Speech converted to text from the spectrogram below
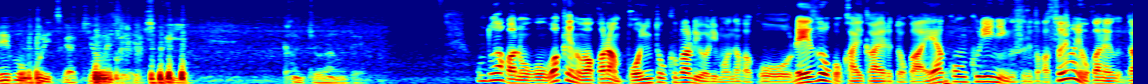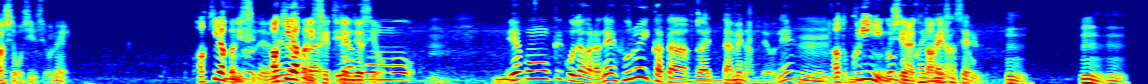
冷房効率が極めて低い環境なので。本当なんかあのわけのわからんポイントを配るよりもなんかこう冷蔵庫買い替えるとかエアコンクリーニングするとかそういうのにお金出してほしいですよね。明らかにね。明らかに節電ですよ。エアコンも結構だからね古い方がダメなんだよね。うん、うん、あとクリーニングしてないとダメなんですよ。どんどん買い替えさせる。うん。うんうん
